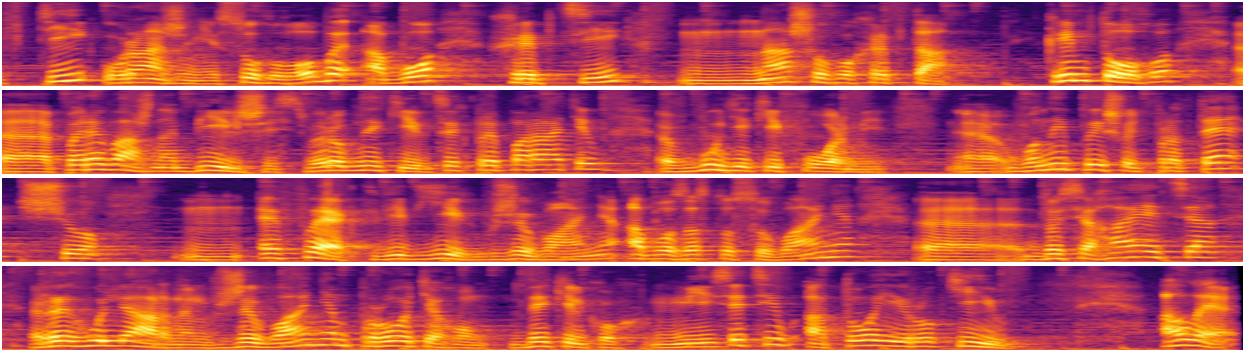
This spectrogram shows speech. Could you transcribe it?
в ті уражені суглоби або хребці нашого хребта. Крім того, е, переважна більшість виробників цих препаратів в будь-якій формі е, вони пишуть про те, що ефект від їх вживання або застосування е, досягається регулярним вживанням протягом декількох місяців, а то і років. Але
